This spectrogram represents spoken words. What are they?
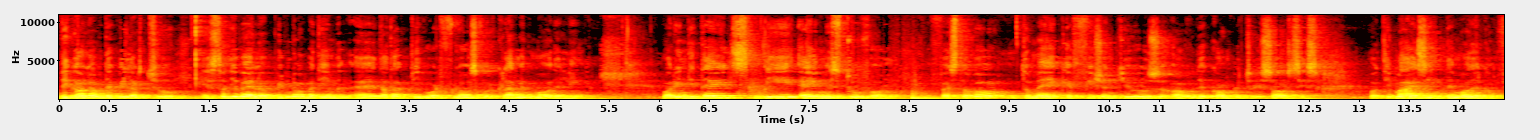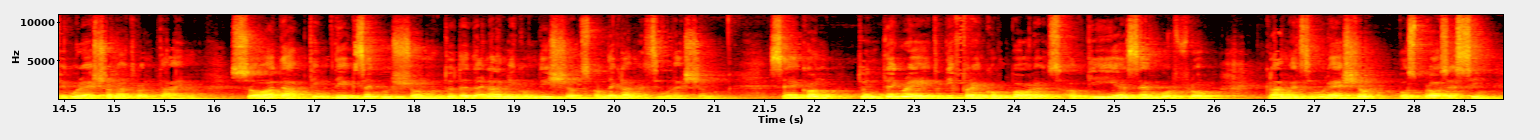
The goal of the Pillar 2 is to develop innovative and adaptive workflows for climate modeling. More in details, the aim is twofold. First of all, to make efficient use of the compute resources, optimizing the model configuration at runtime, so adapting the execution to the dynamic conditions of the climate simulation. Second, to integrate different components of the ESM workflow, climate simulation, post-processing,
